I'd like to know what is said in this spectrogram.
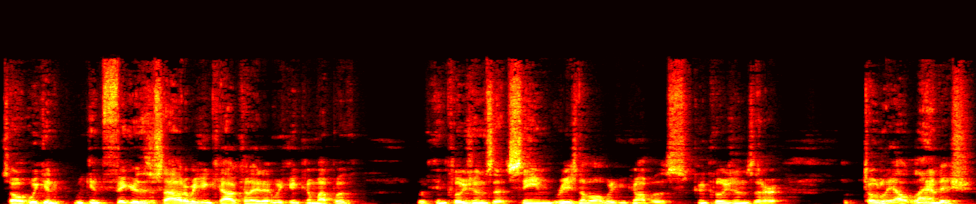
So we can we can figure this out, or we can calculate it. We can come up with with conclusions that seem reasonable. We can come up with conclusions that are totally outlandish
